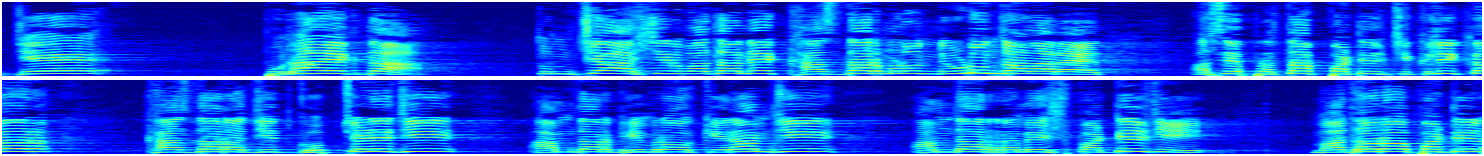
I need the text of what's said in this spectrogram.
जे पुन्हा एकदा तुमच्या आशीर्वादाने खासदार म्हणून निवडून जाणार आहेत असे प्रताप पाटील चिखलीकर खासदार अजित घोपचडेजी आमदार भीमराव केरामजी आमदार रमेश पाटीलजी माधवराव पाटील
